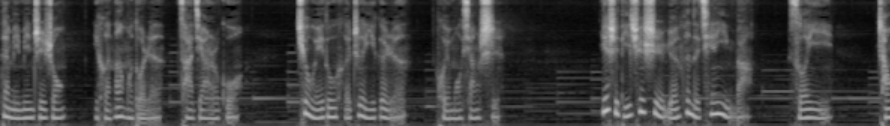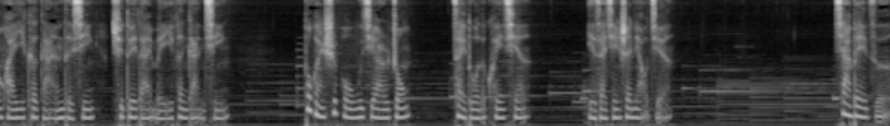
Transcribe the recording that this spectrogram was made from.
但冥冥之中，你和那么多人擦肩而过，却唯独和这一个人回眸相视。也许的确是缘分的牵引吧，所以常怀一颗感恩的心去对待每一份感情，不管是否无疾而终，再多的亏欠，也在今生了结。下辈子，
